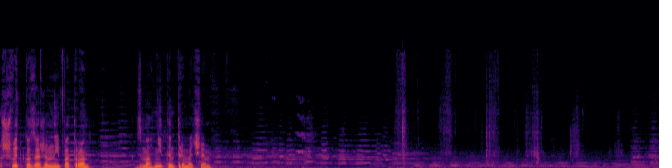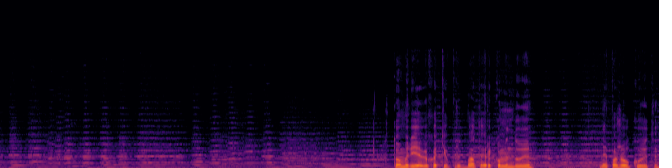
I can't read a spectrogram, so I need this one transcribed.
Швидкозажимний патрон з магнітним тримачем. Хто мріяв і хотів придбати, рекомендую. Не пожалкуєте.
